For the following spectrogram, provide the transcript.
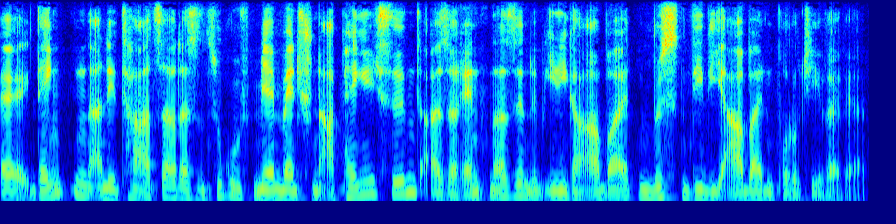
äh, denken an die Tatsache, dass in Zukunft mehr Menschen abhängig sind, also Rentner sind und weniger arbeiten, müssten die, die arbeiten, produktiver werden.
